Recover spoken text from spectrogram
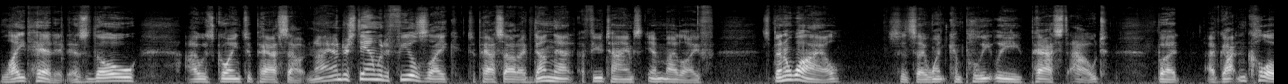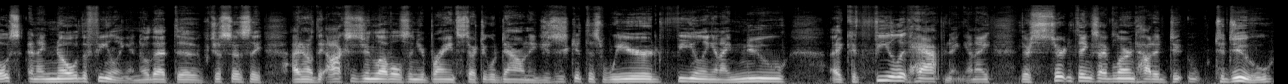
lightheaded, as though I was going to pass out. And I understand what it feels like to pass out. I've done that a few times in my life. It's been a while since I went completely passed out, but I've gotten close, and I know the feeling. I know that uh, just as the I know the oxygen levels in your brain start to go down, and you just get this weird feeling. And I knew I could feel it happening. And I there's certain things I've learned how to do to do,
